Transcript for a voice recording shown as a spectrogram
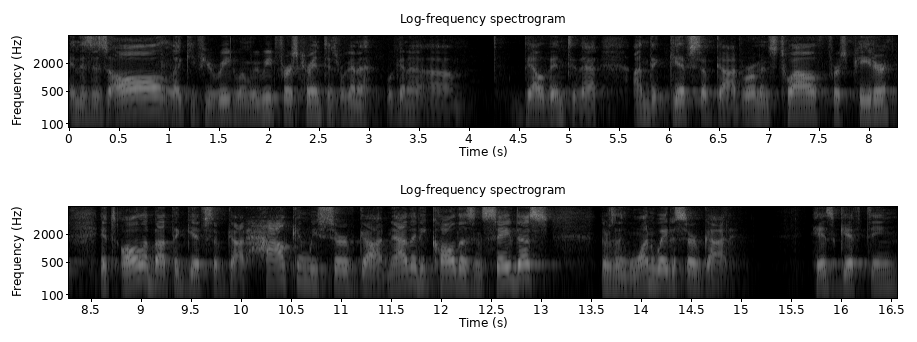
And this is all like if you read when we read First Corinthians, we're gonna we're gonna um, delve into that on the gifts of God. Romans 12, 1 Peter. It's all about the gifts of God. How can we serve God? Now that He called us and saved us, there's only one way to serve God His gifting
